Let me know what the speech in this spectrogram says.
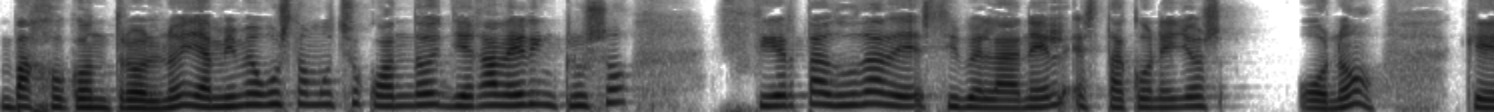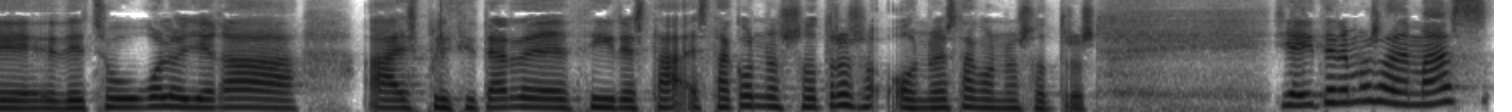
bajo control, ¿no? Y a mí me gusta mucho cuando llega a haber incluso cierta duda de si Belanel está con ellos o no, que de hecho Hugo lo llega a, explicitar de decir está, está con nosotros o no está con nosotros. Y ahí tenemos además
